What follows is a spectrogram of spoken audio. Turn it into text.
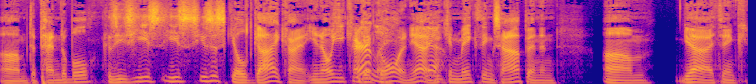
um, dependable because he's he's he's he's a skilled guy, kind of. You know, he can Apparently. get going. Yeah, Yeah. he can make things happen, and um, yeah, I think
